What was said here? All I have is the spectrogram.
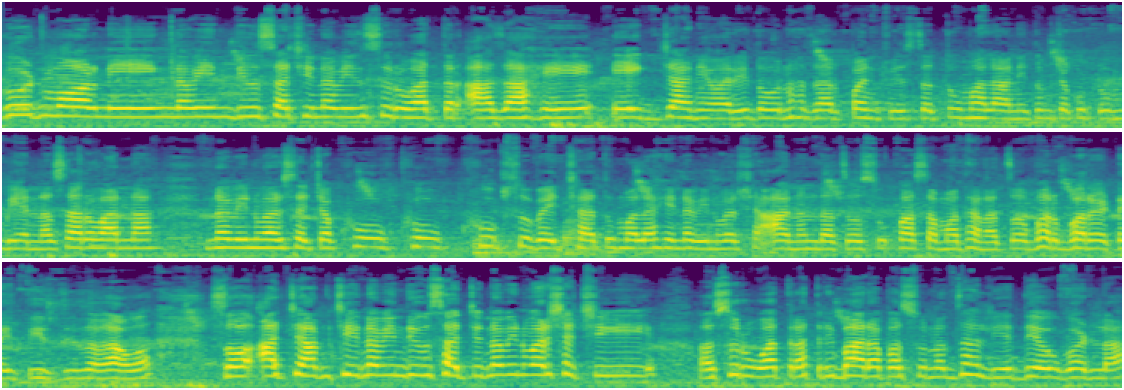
गुड मॉर्निंग नवीन दिवसाची नवीन सुरुवात तर आज आहे एक जानेवारी दोन हजार पंचवीस. तर तुम्हाला आणि तुमच्या कुटुंबियांना सर्वांना नवीन वर्षाच्या खूप खूप खूप शुभेच्छा. तुम्हाला हे नवीन वर्ष आनंदाचं सुखासमाधानाचं समाधानाचं जावं सो आजची आमची नवीन दिवसाची नवीन वर्षाची सुरुवात रात्री बारापासूनच झाली आहे देवगडला.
